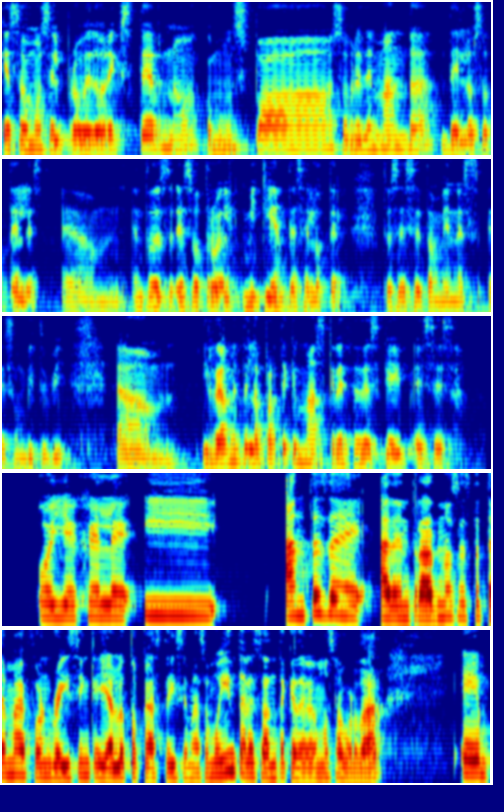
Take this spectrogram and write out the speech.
que somos el proveedor externo, como un spa sobre demanda de los hoteles. Em, entonces, es otro, mi cliente es el hotel. Entonces, ese también es, es un B2B. Em, y realmente la parte que más crece de Escape es esa. Oye, Gele, y antes de adentrarnos a este tema de fundraising, que ya lo tocaste y se me hace muy interesante que debemos abordar, Em,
